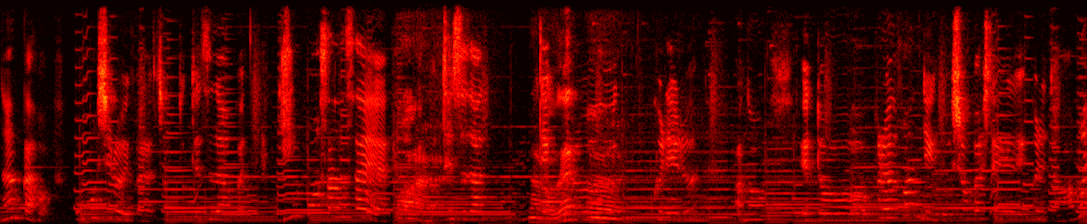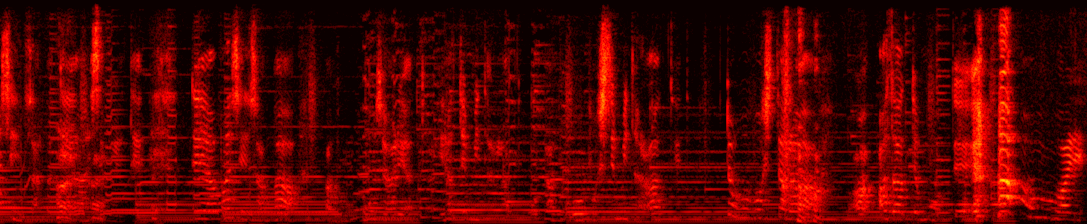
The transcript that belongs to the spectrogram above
なんか面白いからちょっと手伝うかって銀行さんさえ、はい。あの手伝ってくれる、あのえっとクラウドファンディング紹介してくれたのはアマシンさんが提案してくれて、でアマシンさんがあの「もしあれやったらやってみたら」あの応募してみたらって言ってで応募したら あ当たってもうて ほんまに。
